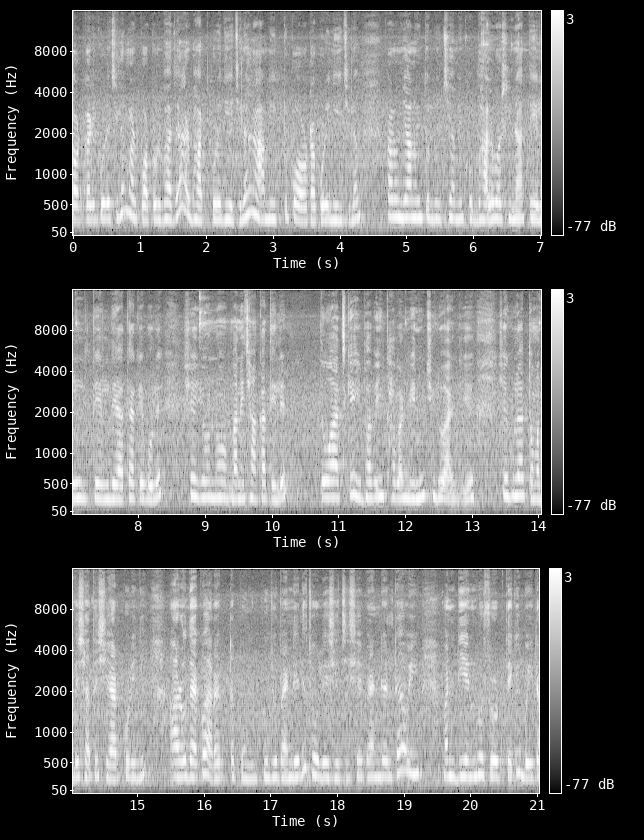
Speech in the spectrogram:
তরকারি করেছিলাম আর পটল ভাজা আর ভাত করে দিয়েছিলাম। আর আমি একটু পরোটা করে নিয়েছিলাম। কারণ জানোই তো লুচি আমি খুব ভালোবাসি না, তেল তেল দেয়া থাকে বলে। সেই জন্য মানে ছাঁকা তেলের। তো আজকে এইভাবেই খাবার মেনু ছিল আর যে সেগুলো আর তোমাদের সাথে শেয়ার করিনি। আরও দেখো আর একটা পুজো প্যান্ডেলে চলে এসেছি। সেই প্যান্ডেলটা ওই মানে ডিএন ঘোষ রোড থেকে এটা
